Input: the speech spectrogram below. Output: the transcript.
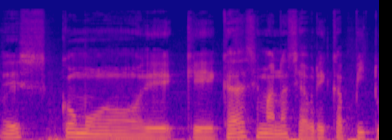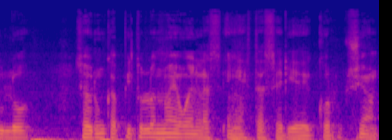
Es como de que cada semana se abre capítulo sobre un capítulo nuevo en, las, en esta serie de corrupción.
